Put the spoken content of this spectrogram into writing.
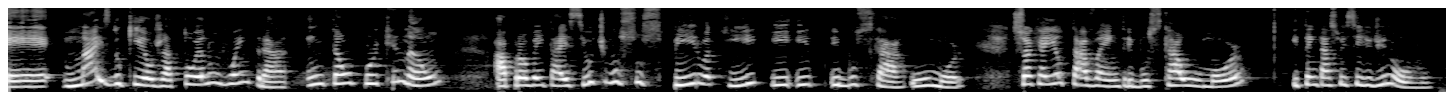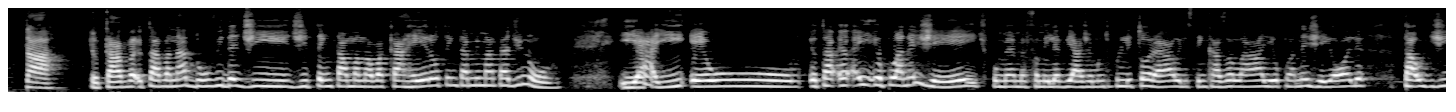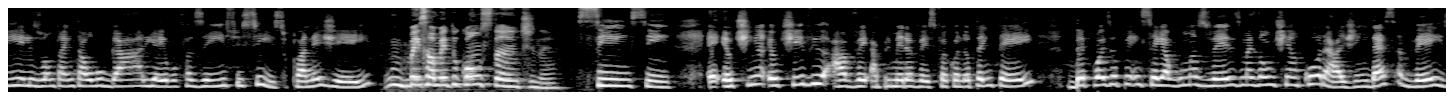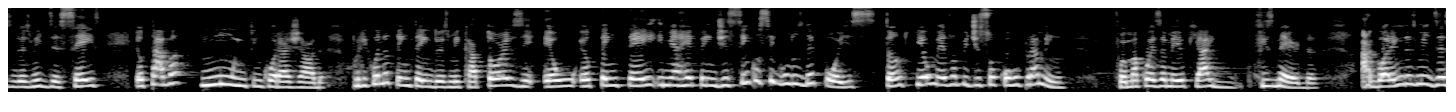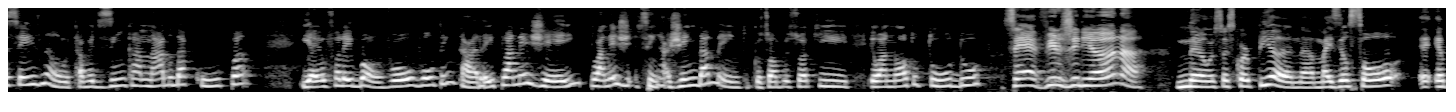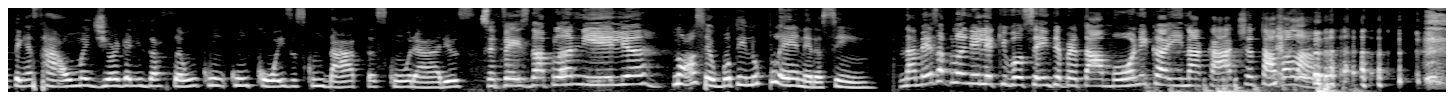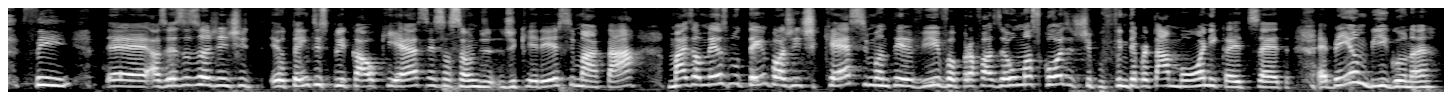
É, mais do que eu já tô, eu não vou entrar. Então, por que não aproveitar esse último suspiro aqui e, e, e buscar o humor? Só que aí eu tava entre buscar o humor e tentar suicídio de novo. Tá. Eu tava, eu tava na dúvida de, de tentar uma nova carreira ou tentar me matar de novo. E aí eu eu, eu, eu planejei, tipo, minha, minha família viaja muito pro litoral, eles têm casa lá, e eu planejei, olha, tal dia eles vão estar em tal lugar, e aí eu vou fazer isso, isso e isso. Planejei. Um pensamento constante, né? Sim, sim. É, eu tinha, eu tive a, a primeira vez foi quando eu tentei, depois eu pensei algumas vezes, mas não tinha coragem. Dessa vez, em 2016, eu tava muito encorajada. Porque quando eu tentei em 2014, eu, eu tentei e me arrependi cinco segundos depois. Tanto que eu mesma pedi socorro para mim. Foi uma coisa meio que, ai, fiz merda. Agora em 2016, não, eu tava desencanada da culpa. E aí eu falei, bom, vou, vou tentar. Aí planejei, planejei, sim, agendamento, porque eu sou uma pessoa que eu anoto tudo. Você é virginiana? Não, eu sou escorpiana, mas eu sou. Eu tenho essa alma de organização com, com coisas, com datas, com horários. Você fez na planilha. Nossa, eu botei no planner, assim. Na mesma planilha que você interpretar a Mônica e na Kátia, tava lá. Sim. É, às vezes a gente. Eu tento explicar o que é a sensação de, de querer se matar, mas ao mesmo tempo a gente quer se manter viva para fazer umas coisas, tipo interpretar a Mônica, etc. É bem ambíguo, né?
